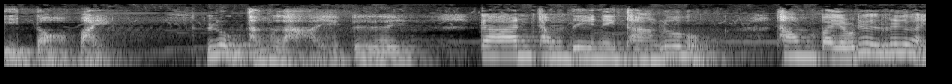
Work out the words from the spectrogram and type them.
อีกต่อไป ลูกทั้งหลายเอ่ย การทำดีในทางโลกทำไปเรื่อย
